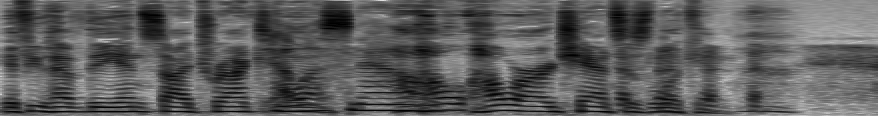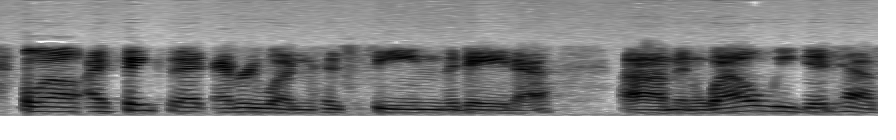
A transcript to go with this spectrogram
If you have the inside track, tell uh, us now. How, how are our chances looking? well, I think that everyone has seen the data. Um, and while we did have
